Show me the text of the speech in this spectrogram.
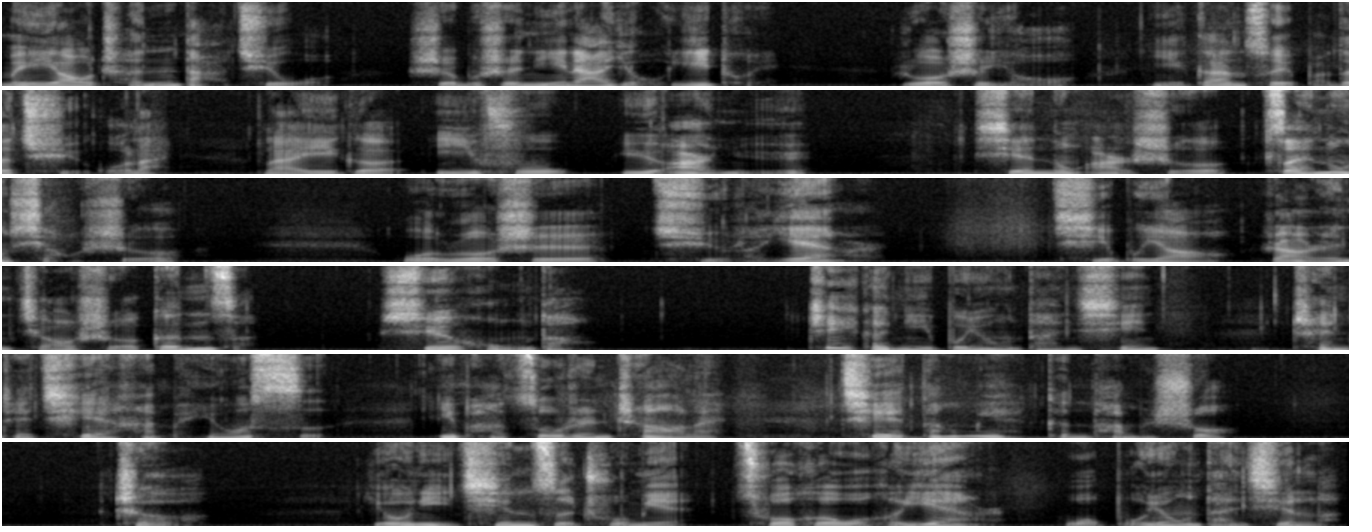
没姚晨打趣我：“是不是你俩有一腿？若是有，你干脆把她娶过来，来一个一夫育二女。”先弄二蛇，再弄小蛇。我若是娶了燕儿，岂不要让人嚼舌根子？薛红道：“这个你不用担心。趁着妾还没有死，你把族人召来，妾当面跟他们说。这由你亲自出面撮合我和燕儿，我不用担心了。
